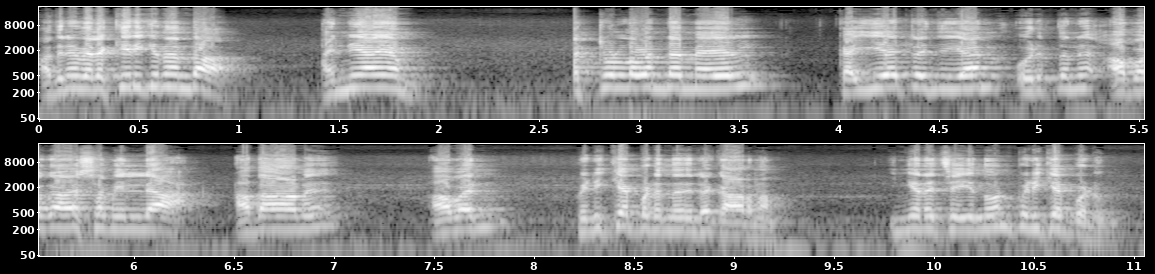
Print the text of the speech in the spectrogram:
അതിനെ വിലക്കിയിരിക്കുന്ന എന്താ? അന്യായം. മറ്റുള്ളവന്റെ മേൽ കയ്യേറ്റം ചെയ്യാൻ ഒരുത്തിന് അവകാശമില്ല. അതാണ് അവൻ പിടിക്കപ്പെടുന്നതിന്റെ കാരണം. ഇങ്ങനെ ചെയ്യുന്നവൻ പിടിക്കപ്പെടും.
